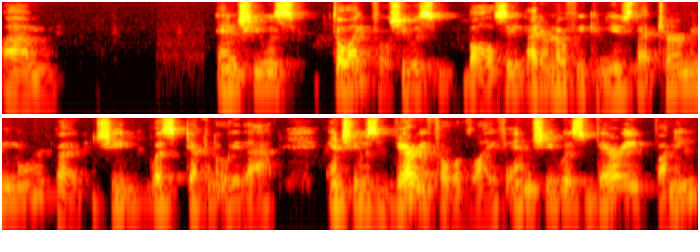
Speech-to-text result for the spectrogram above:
Um, and she was delightful. She was ballsy. I don't know if we can use that term anymore, but she was definitely that. And she was very full of life and she was very funny.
